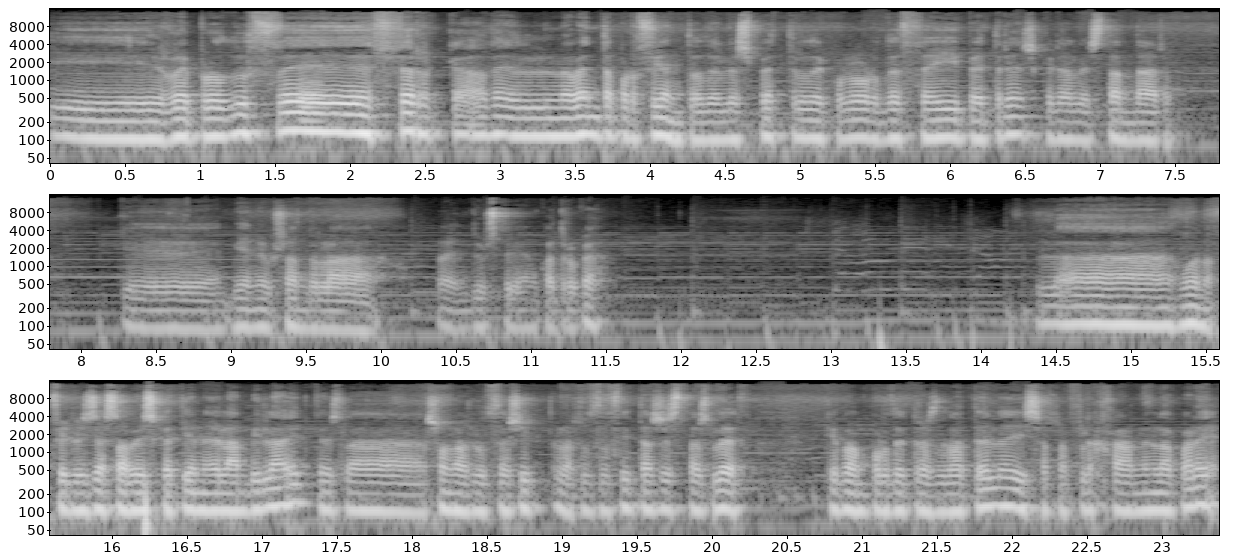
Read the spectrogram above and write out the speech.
y reproduce cerca del 90% del espectro de color DCI P3, que era el estándar que viene usando la, industria en 4K. La, bueno, Philips ya sabéis que tiene el Ambilight, que es la, son las, las lucecitas estas LED que van por detrás de la tele y se reflejan en la pared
